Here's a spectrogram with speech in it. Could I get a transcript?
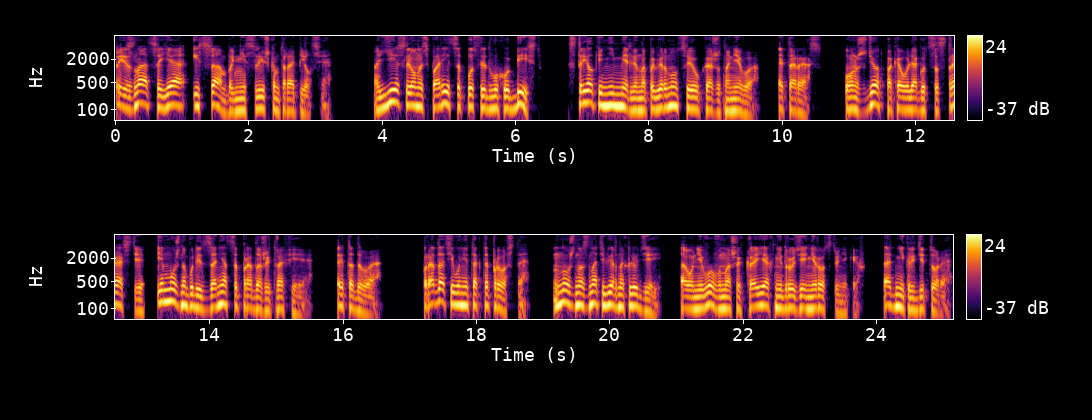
признаться, я и сам бы не слишком торопился. Если он испарится после двух убийств, стрелки немедленно повернутся и укажут на него. Это раз. Он ждет, пока улягутся страсти, и можно будет заняться продажей трофея. Это два. Продать его не так-то просто. Нужно знать верных людей, а у него в наших краях ни друзей, ни родственников, одни кредиторы.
